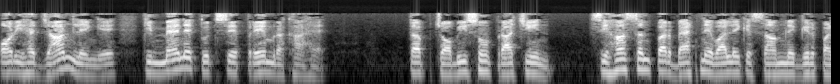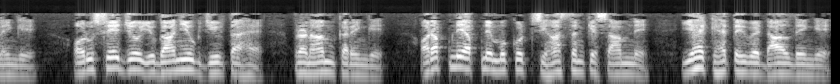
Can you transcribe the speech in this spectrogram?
और यह जान लेंगे कि मैंने तुझसे प्रेम रखा है। तब चौबीसों प्राचीन सिंहासन पर बैठने वाले के सामने गिर पड़ेंगे और उसे जो युगानयुग जीवता है, प्रणाम करेंगे और अपने अपने मुकुट सिंहासन के सामने यह कहते हुए डाल देंगे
